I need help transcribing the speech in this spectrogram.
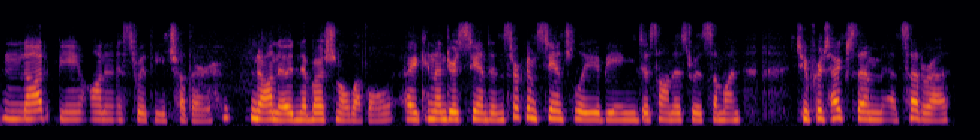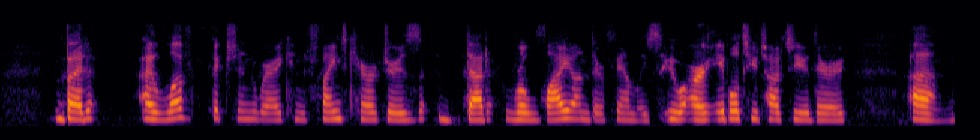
not being honest with each other on an emotional level. I can understand and circumstantially being dishonest with someone to protect them, etc. But I love fiction where I can find characters that rely on their families, who are able to talk to their um,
